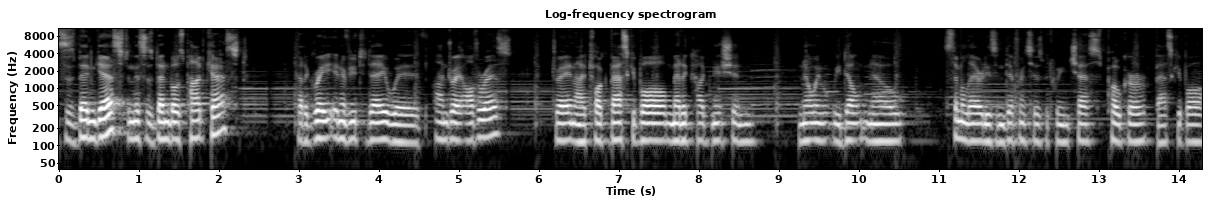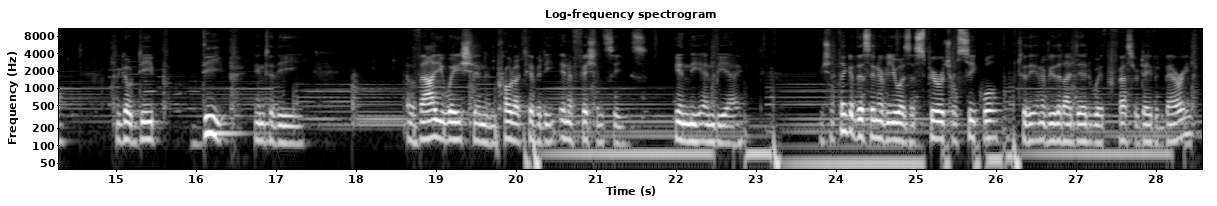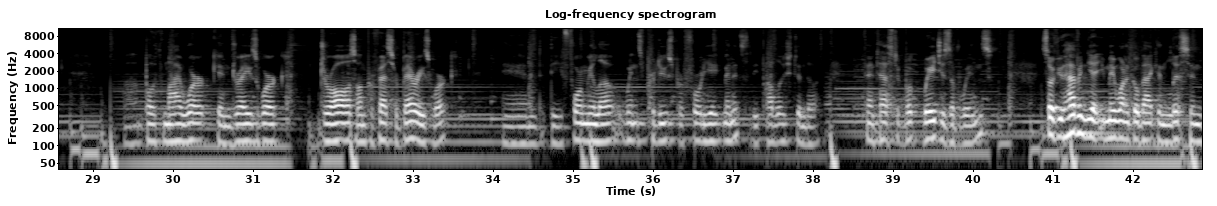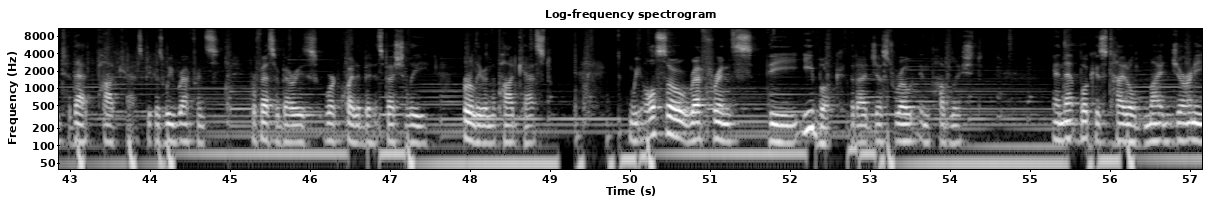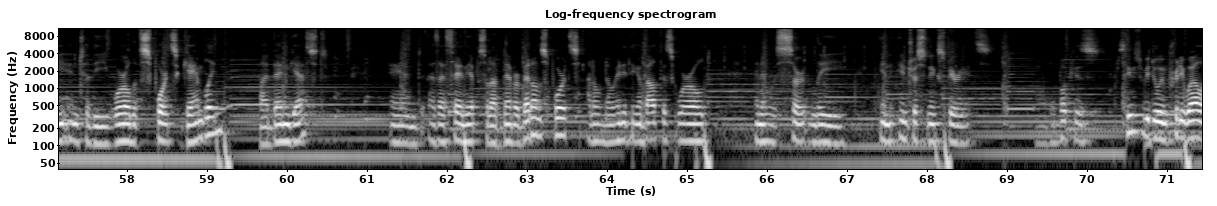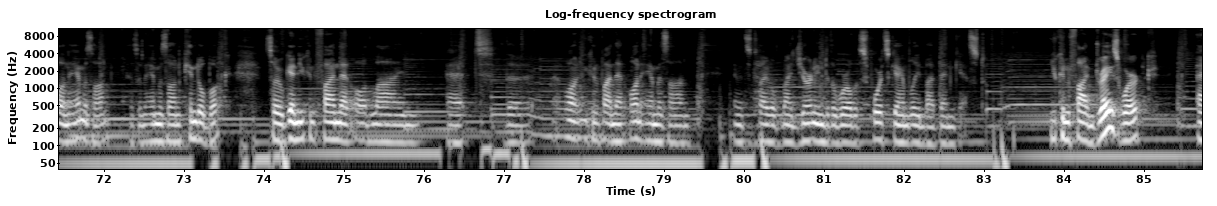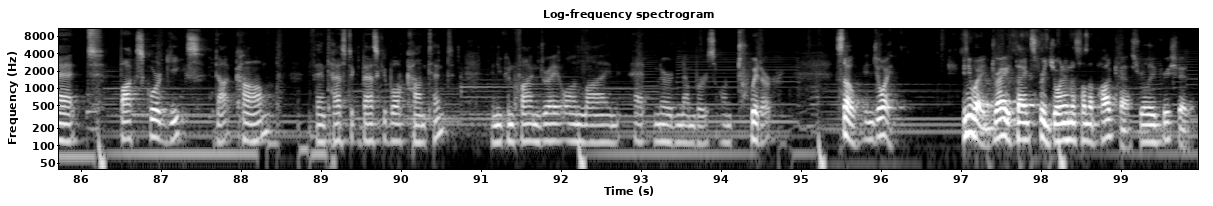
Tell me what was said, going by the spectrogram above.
This is Ben Guest, and this is Ben Bow's podcast. Got a great interview today with Andre Alvarez. Dre and I talk basketball, metacognition, knowing what we don't know, similarities and differences between chess, poker, basketball. We go deep, deep into the evaluation and productivity inefficiencies in the NBA. You should think of this interview as a spiritual sequel to the interview that I did with Professor David Berri. Both my work and Dre's work draws on Professor Berri's work and the formula wins produced per 48 minutes that he published in the fantastic book Wages of Wins. So if you haven't yet, you may want to go back and listen to that podcast because we reference Professor Berri's work quite a bit, especially earlier in the podcast. We also reference the ebook that I just wrote and published, and that book is titled My Journey into the World of Sports Gambling by Ben Guest. And as I say in the episode, I've never bet on sports, I don't know anything about this world, and it was certainly an interesting experience. Uh, the book is seems to be doing pretty well on Amazon as an Amazon Kindle book. So again, you can find that online at the on, you can find that on Amazon and it's titled My Journey into the World of Sports Gambling by Ben Guest. You can find Dre's work at boxscoregeeks.com, fantastic basketball content, and you can find Dre online at Nerd Numbers on Twitter. So enjoy. Anyway, Dre, thanks for joining us on the podcast. Really appreciate it.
